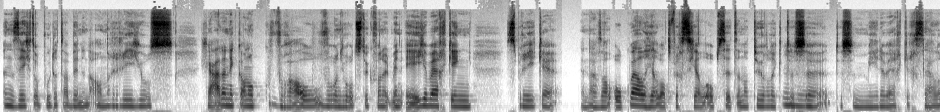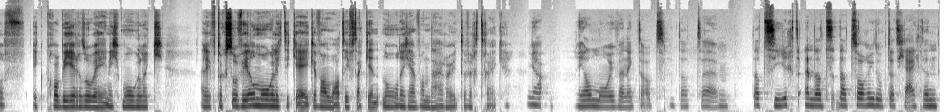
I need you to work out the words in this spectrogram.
een zicht op hoe dat, dat binnen de andere regio's gaat. En ik kan ook vooral voor een groot stuk vanuit mijn eigen werking spreken. En daar zal ook wel heel wat verschil op zitten natuurlijk Mhm. tussen, tussen medewerkers zelf. Ik probeer zo weinig mogelijk, allee, toch zoveel mogelijk te kijken van wat heeft dat kind nodig en van daaruit te vertrekken. Ja, heel mooi vind ik dat. Dat, ehm, dat siert en dat, dat zorgt ook dat je echt een,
